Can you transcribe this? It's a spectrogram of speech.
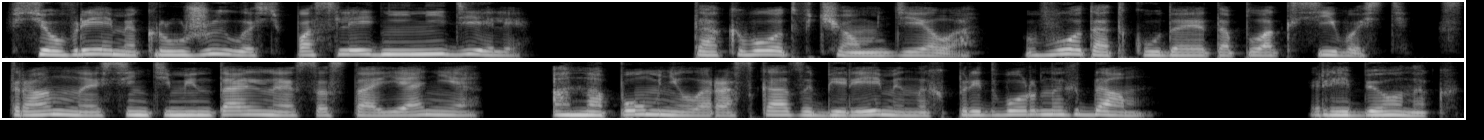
все время кружилась в последние недели. Так вот в чем дело. Вот откуда эта плаксивость, странное сентиментальное состояние. Она помнила рассказы беременных придворных дам. Ребенок,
